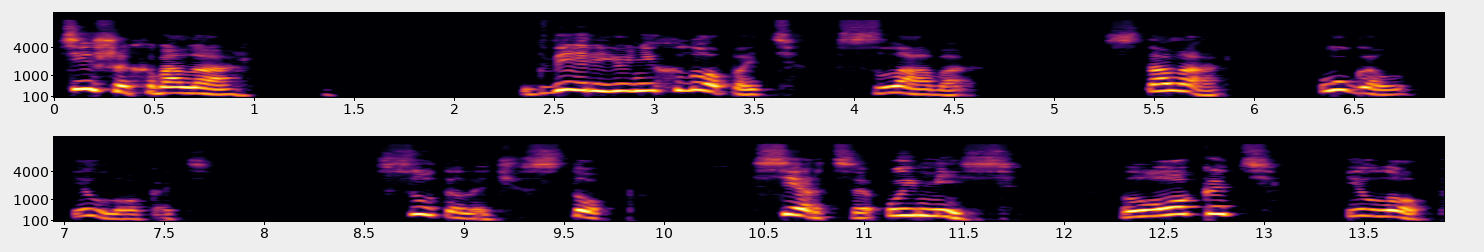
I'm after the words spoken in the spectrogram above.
Тише хвала, дверью не хлопать, слава, стола, угол и локоть. Сутолочь, стоп, сердце, уймись, локоть и лоб,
